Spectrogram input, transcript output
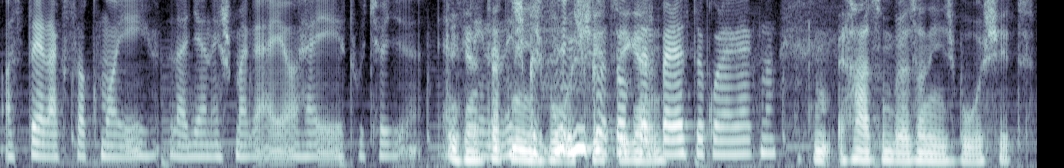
az tényleg szakmai legyen, és megállja a helyét, úgyhogy ezt igen, innen is köszönjük bullshit, a szoftverfejlesztő kollégáknak. Házon ez a nincs bullshit.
